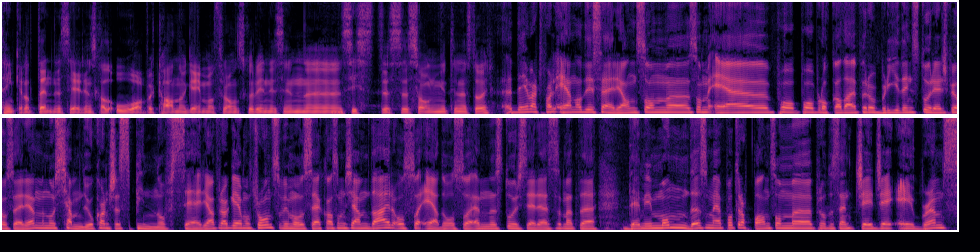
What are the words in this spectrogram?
tenker at denne serien skal overta når Game of Thrones går inn i sin uh, siste sesong til neste år? Det er i hvert fall en av de seriene som, eh, som er på, på, blokka der for å bli den store HBO-serien. Men nå kommer det jo kanskje spin-off-serier fra Game of Thrones, så vi må jo se hva som kommer der. Og så er det også en storserie som heter Demi Monde, som er på trappene, som eh, produsent JJ Abrams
